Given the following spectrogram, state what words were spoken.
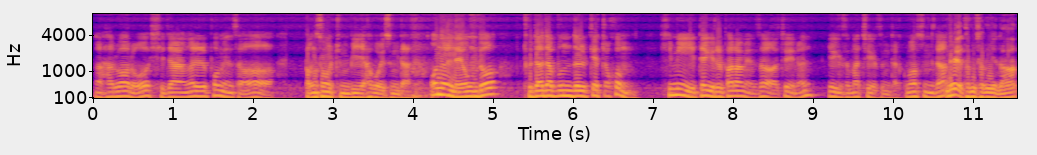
하루하루 시장을 보면서 방송을 준비하고 있습니다. 오늘 내용도 투자자분들께 조금 힘이 되기를 바라면서 저희는 여기서 마치겠습니다. 고맙습니다. 네 감사합니다.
